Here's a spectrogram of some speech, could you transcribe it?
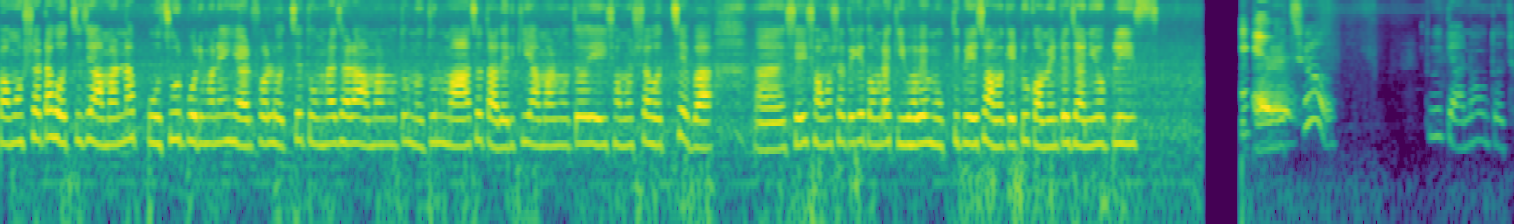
সমস্যাটা হচ্ছে যে আমার না প্রচুর পরিমাণে হেয়ার ফল হচ্ছে। তোমরা যারা আমার মতো নতুন মা আছো, তাদের কি আমার মতো এই সমস্যা হচ্ছে? বা সেই সমস্যা থেকে তোমরা কীভাবে মুক্তি পেয়েছ? আমাকে একটু কমেন্টে জানিও প্লিজ। তুই কেন উঠেছ?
